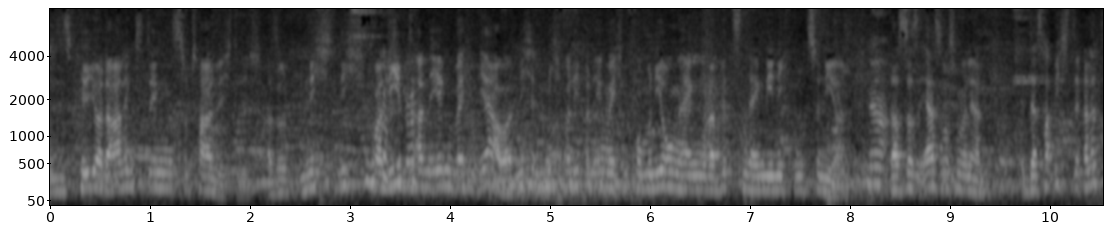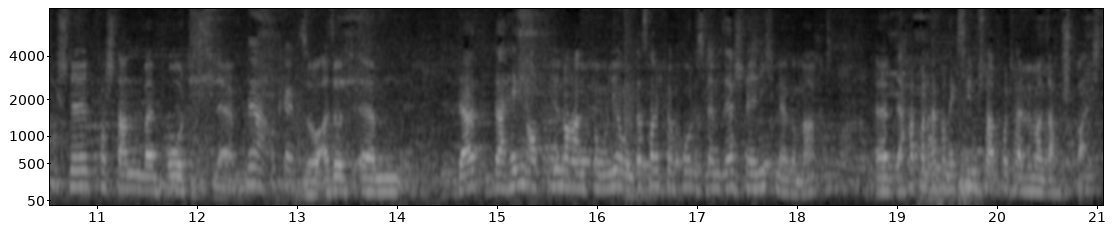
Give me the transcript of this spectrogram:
dieses Kill Your Darlings Ding ist total wichtig. Also nicht, nicht verliebt an irgendwelchen, ja, aber nicht, nicht verliebt an irgendwelchen Formulierungen hängen oder Witzen hängen, die nicht funktionieren. Ja. Das ist das Erste, was man lernt. Das habe ich relativ schnell verstanden beim Poetry Slam. Ja, okay. So, also ähm, da, da hängen auch viele noch an Formulierungen. Das habe ich beim Poetry Slam sehr schnell nicht mehr gemacht. Äh, da hat man einfach einen extremen Startvorteil, wenn man Sachen streicht.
